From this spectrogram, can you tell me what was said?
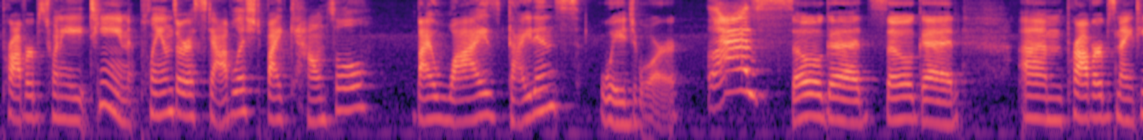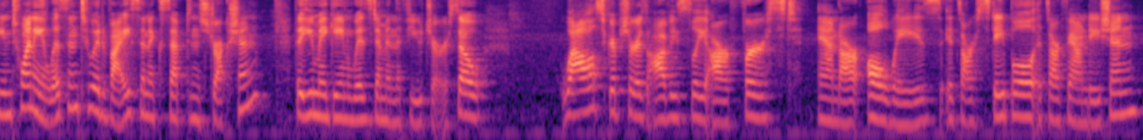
Proverbs 2018 plans are established by counsel, by wise guidance, wage war. Ah, so good, so good. Um, Proverbs 19:20 listen to advice and accept instruction that you may gain wisdom in the future. So while scripture is obviously our first and our always, it's our staple, it's our foundation.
